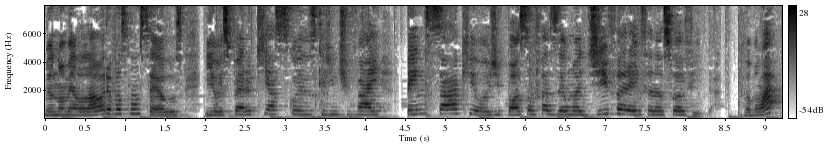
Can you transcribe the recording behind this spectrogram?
Meu nome é Laura Vasconcelos e eu espero que as coisas que a gente vai pensar aqui hoje possam fazer uma diferença na sua vida. Vamos lá?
